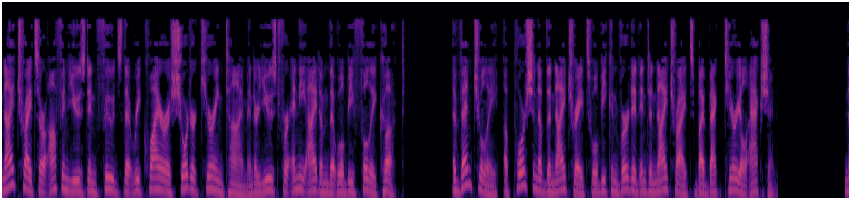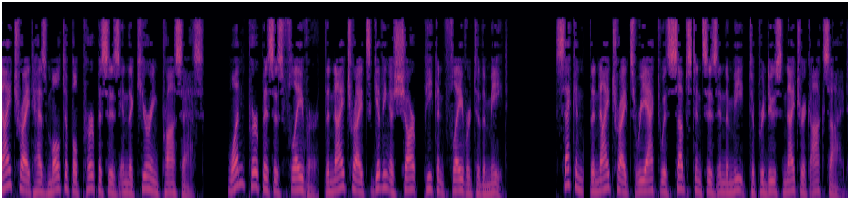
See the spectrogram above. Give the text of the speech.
Nitrites are often used in foods that require a shorter curing time and are used for any item that will be fully cooked. Eventually, a portion of the nitrates will be converted into nitrites by bacterial action. Nitrite has multiple purposes in the curing process. One purpose is flavor, the nitrites giving a sharp, piquant flavor to the meat. Second, the nitrites react with substances in the meat to produce nitric oxide.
